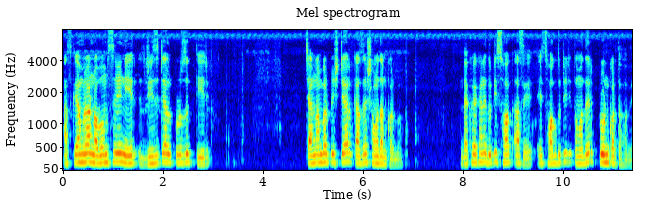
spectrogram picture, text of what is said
আজকে আমরা নবম শ্রেণির ডিজিটাল প্রযুক্তির চার নম্বর পৃষ্ঠার কাজের সমাধান করব। দেখো এখানে দুটি ছক আছে। এই ছক দুটি তোমাদের পূরণ করতে হবে।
